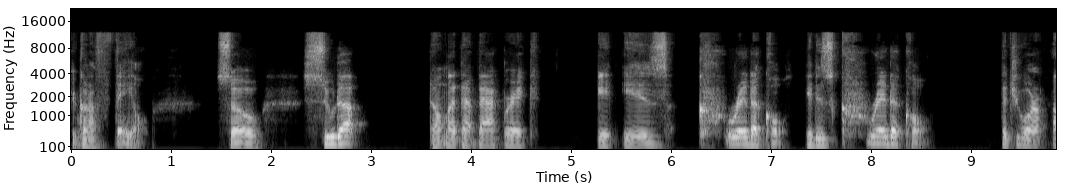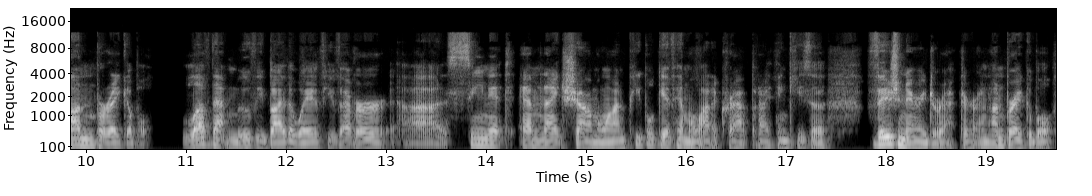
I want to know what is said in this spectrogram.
You're going to fail. So suit up. Don't let that back break. It is critical. It is critical that you are unbreakable. Love that movie, by the way. If you've ever uh, seen it, M. Night Shyamalan, people give him a lot of crap, but I think he's a visionary director, and Unbreakable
